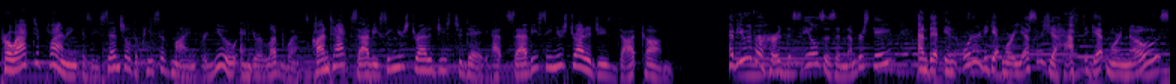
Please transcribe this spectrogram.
Proactive planning is essential to peace of mind for you and your loved ones. Contact Savvy Senior Strategies today at savvyseniorstrategies.com. Have you ever heard that sales is a numbers game and that in order to get more yeses, you have to get more nos?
